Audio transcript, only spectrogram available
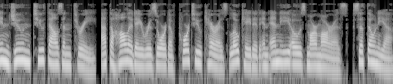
In June 2003, at the holiday resort of Porto Carras located in Neos Marmaras, Sithonia,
